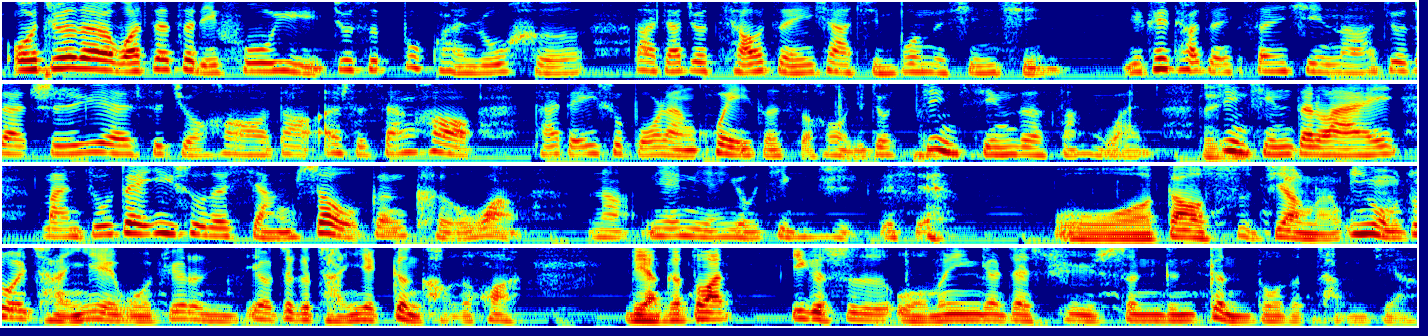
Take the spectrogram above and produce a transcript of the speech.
我觉得我在这里呼吁，就是不管如何，大家就调整一下紧绷的心情。也可以调整身心呐、啊，就在十月十九号到二十三号台北艺术博览会的时候，你就尽情的赏玩，尽情的来满足对艺术的享受跟渴望。那年年有今日，谢谢。我倒是这样啦，因为我们作为产业，我觉得你要这个产业更好的话，两个端，一个是我们应该再去深耕更多的厂家。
